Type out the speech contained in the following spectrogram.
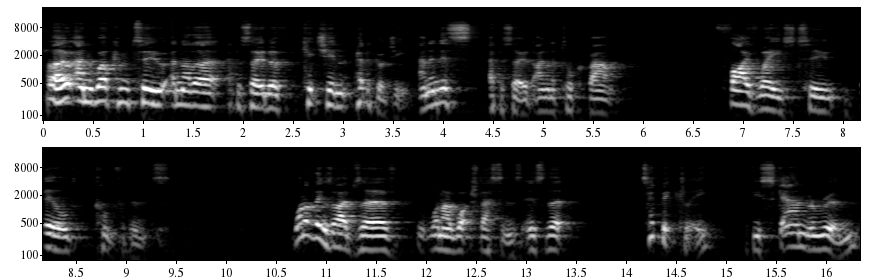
Hello and welcome to another episode of Kitchen Pedagogy. And in this episode, I'm going to talk about five ways to build confidence. One of the things I observe when I watch lessons is that typically, if you scan the room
